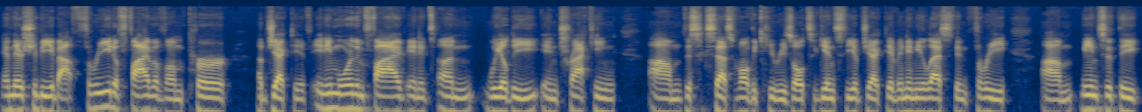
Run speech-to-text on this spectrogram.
and there should be about three to five of them per objective. Any more than five, and it's unwieldy in tracking um, the success of all the key results against the objective, and any less than three um, means that the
